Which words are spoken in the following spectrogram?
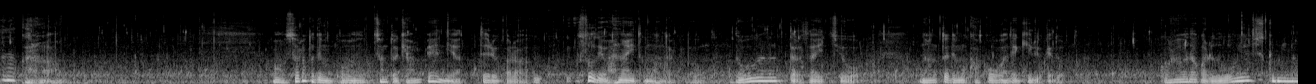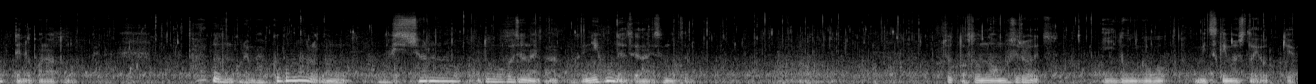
画だからあ、おそらくでもこうちゃんとキャンペーンでやってるから嘘ではないと思うんだけど動画だったらさ一応何とでも加工ができるけどこれはだからどういう仕組みになってんのかなと思って。多分これマクドナルドのオフィシャルの動画じゃないかな。日本のやつじゃないですもちろん。ちょっとそんな面白い動画を見つけましたよっていう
